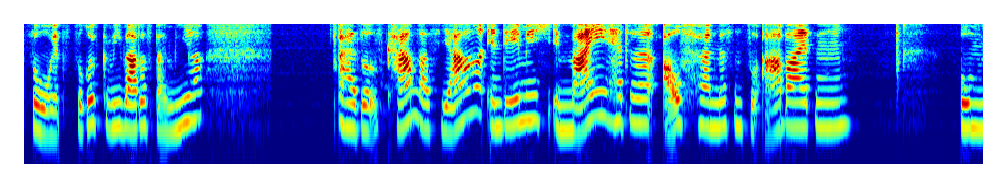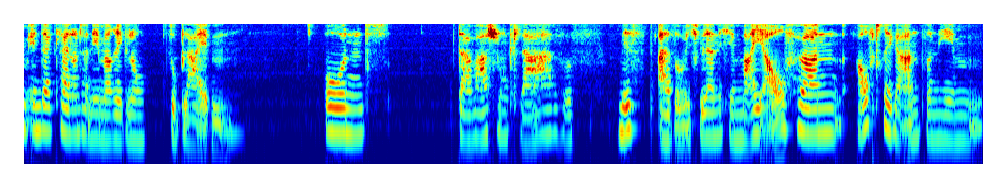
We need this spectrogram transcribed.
So, jetzt zurück, wie war das bei mir? Also es kam das Jahr, in dem ich im Mai hätte aufhören müssen zu arbeiten, um in der Kleinunternehmerregelung zu bleiben. Und da war schon klar, das ist Mist. Also ich will ja nicht im Mai aufhören, Aufträge anzunehmen.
